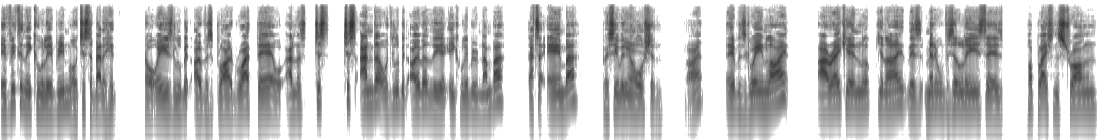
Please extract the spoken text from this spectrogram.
If it's an equilibrium or just about to hit or is a little bit oversupplied right there or under just just under or a little bit over the equilibrium number, that's an amber. Proceed with caution. All right. If it's green light, I reckon. Look, you know, there's medical facilities, there's population strong,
